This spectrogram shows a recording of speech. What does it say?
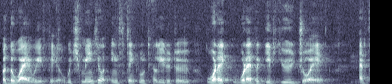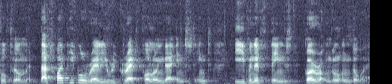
but the way we feel, which means your instinct will tell you to do whatever gives you joy and fulfillment. That's why people rarely regret following their instinct, even if things go wrong along the way.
